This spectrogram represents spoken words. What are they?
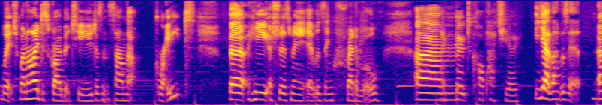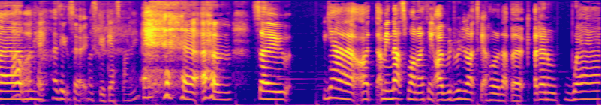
Which when I describe it to you doesn't sound that great, but he assures me it was incredible. Um, goat carpaccio yeah, that was it. Um, Oh, okay. I think so. that's a good guess by me um, so yeah, I, I mean that's one I think I would really like to get hold of that book. I don't know where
